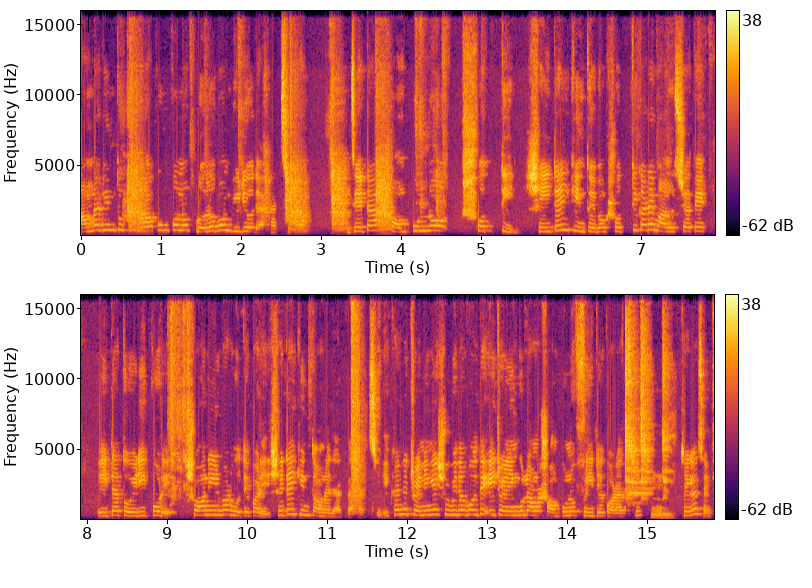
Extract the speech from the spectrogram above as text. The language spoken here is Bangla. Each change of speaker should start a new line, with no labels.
আমরা কিন্তু কোনো রকম কোনো প্রলোভন ভিডিও দেখাচ্ছি না যেটা সম্পূর্ণ সত্যি সেইটাই কিন্তু এবং সত্যিকারে মানুষ যাতে এইটা তৈরি করে স্বনির্ভর হতে পারে সেটাই কিন্তু আমরা দেখ- দেখাচ্ছি। এখানে ট্রেনিং এর সুবিধা বলতে এই ট্রেনিংগুলো আমরা সম্পূর্ণ ফ্রিতে করাচ্ছি ঠিক আছে?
